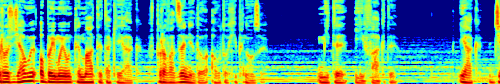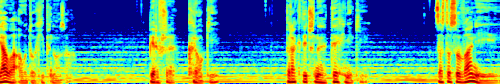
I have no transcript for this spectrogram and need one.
Rozdziały obejmują tematy takie jak wprowadzenie do autohipnozy, mity i fakty, jak działa autohipnoza, pierwsze kroki, praktyczne techniki, zastosowanie jej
